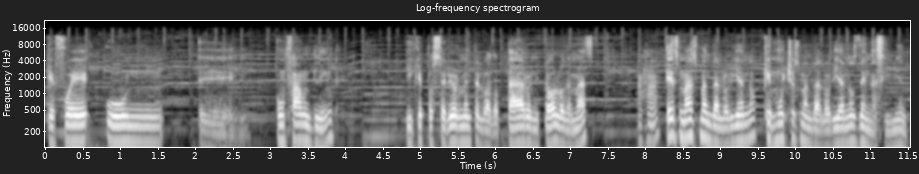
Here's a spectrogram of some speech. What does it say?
que fue un, eh, un foundling y que posteriormente lo adoptaron y todo lo demás, es más mandaloriano que muchos mandalorianos de nacimiento.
